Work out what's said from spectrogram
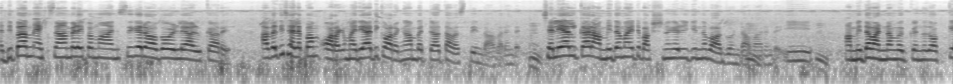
അതിപ്പം എക്സാമ്പിൾ ഇപ്പം മാനസിക രോഗമുള്ള ആൾക്കാർ അവർക്ക് ചിലപ്പം ഉറ മര്യാദയ്ക്ക് ഉറങ്ങാൻ പറ്റാത്ത അവസ്ഥ ഉണ്ടാവാറുണ്ട്. ചില ആൾക്കാർ അമിതമായിട്ട് ഭക്ഷണം കഴിക്കുന്ന ഭാഗം ഉണ്ടാവാറുണ്ട്. ഈ അമിത വണ്ണം വെക്കുന്നതൊക്കെ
